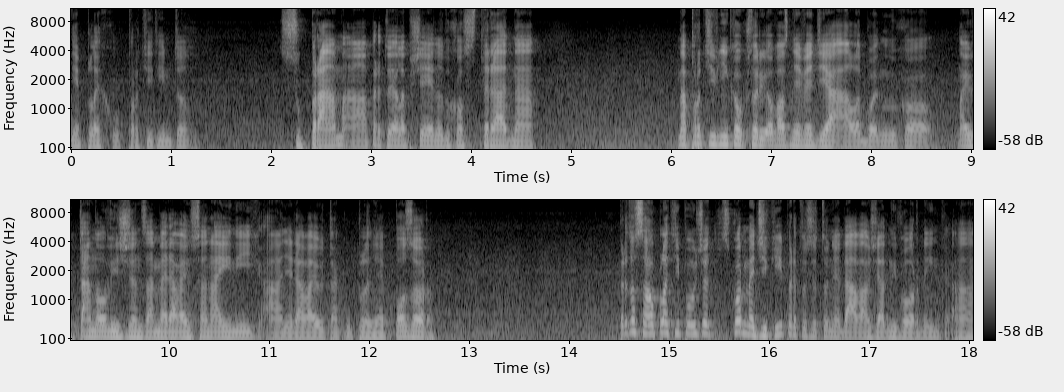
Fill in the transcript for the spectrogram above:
neplechu proti týmto suprám a preto je lepšie jednoducho strať na na protivníkov, ktorí o vás nevedia, alebo jednoducho majú tunnel vision, zamerávajú sa na iných a nedávajú tak úplne pozor. Preto sa oplatí používať skôr magicy, pretože to nedáva žiadny warning a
